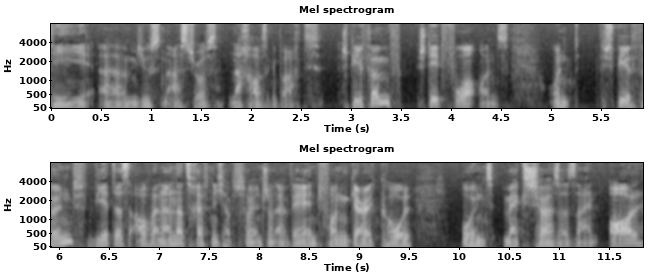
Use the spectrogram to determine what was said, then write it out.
die ähm, Houston Astros nach Hause gebracht. Spiel 5 steht vor uns und Spiel 5 wird das Aufeinandertreffen, ich habe es vorhin schon erwähnt, von Garrett Cole und Max Scherzer sein. All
